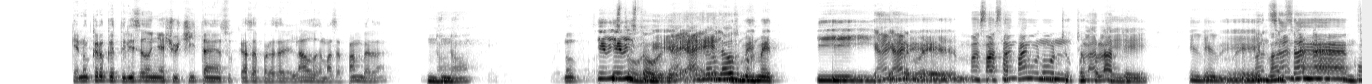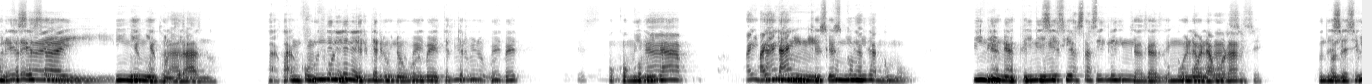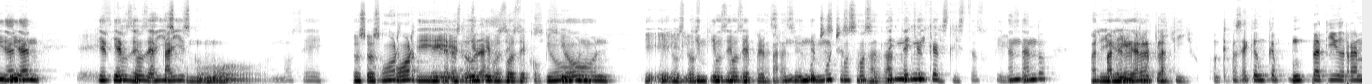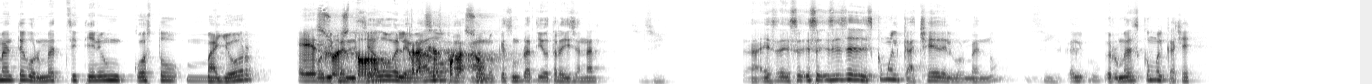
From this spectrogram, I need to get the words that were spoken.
Que no creo que utilice Doña Chuchita en su casa para hacer helados de mazapán, ¿verdad? No. no. Bueno, sí, he visto, eh, helados gourmet. Y, hay eh, mazapán con chocolate, eh, manzana con fresa y niña con durazno. Confunden el término gourmet. El término gourmet es como comida fine dining, que es comida como fina, que, tiene ciertas técnicas de cómo elaborarse, donde, se cuidan ciertos, detalles como, no sé, los, cortes, los tiempos de cocción, eh, los, tiempos de preparación de muchas cosas, las técnicas que estás utilizando para llegar al platillo. O sea que un, platillo realmente gourmet sí tiene un costo mayor Eso o diferenciado elevado a, lo que es un platillo tradicional. Sí. O sea, es, es, es, es, como el caché del gourmet, ¿no? Sí. El, gourmet es como el caché.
